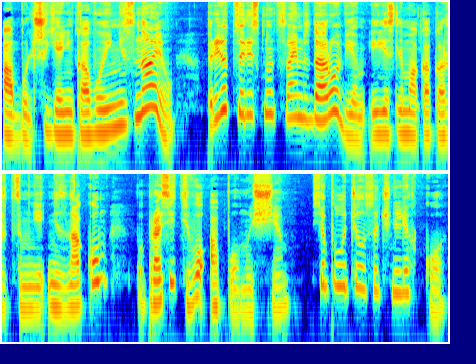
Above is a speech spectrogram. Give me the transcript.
а больше я никого и не знаю. Придется рискнуть своим здоровьем, и если маг окажется мне незнаком, попросить его о помощи. Все получилось очень легко.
